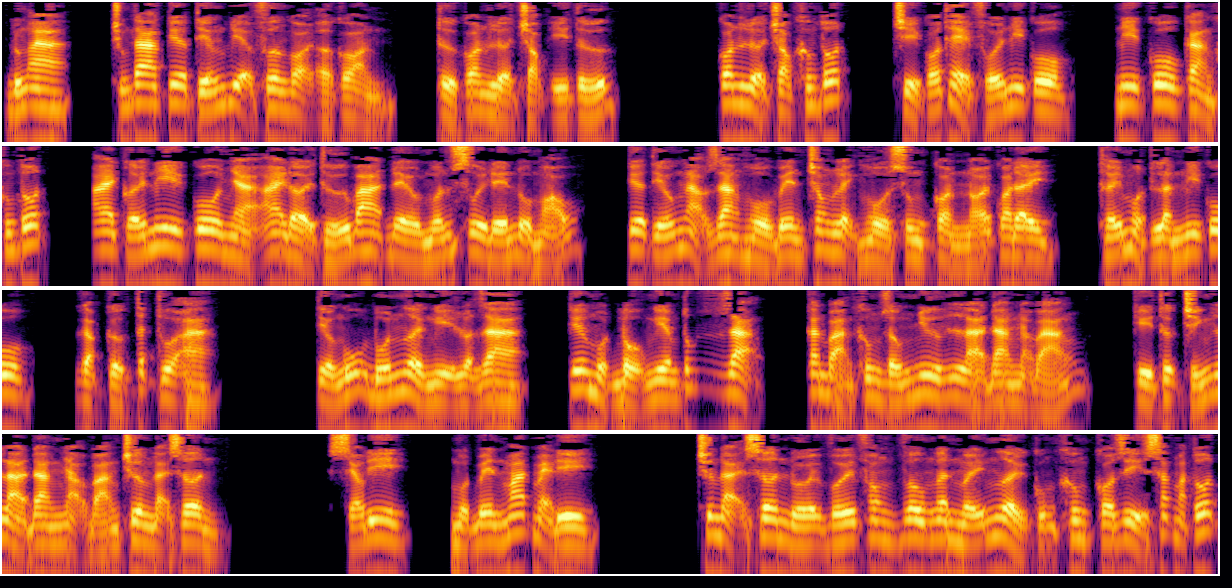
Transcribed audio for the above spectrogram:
Đúng a chúng ta kia tiếng địa phương gọi ở còn từ con lựa chọc ý tứ. Con lựa chọc không tốt, chỉ có thể phối nico nico càng không tốt, ai cưới nico nhà ai đời thứ ba đều muốn xui đến đổ máu, kia tiếu ngạo giang hồ bên trong lệnh hồ sung còn nói qua đây, thấy một lần nico, gặp cực tất thua a. Tiểu ngũ bốn người nghị luận ra, kia một bộ nghiêm túc dạng, căn bản không giống như là đang nhạo báng, kỳ thực chính là đang nhạo báng trương đại sơn. Xéo đi, một bên mát mẹ đi. Trương đại sơn đối với phong vô ngân mấy người cũng không có gì sắc mặt tốt,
